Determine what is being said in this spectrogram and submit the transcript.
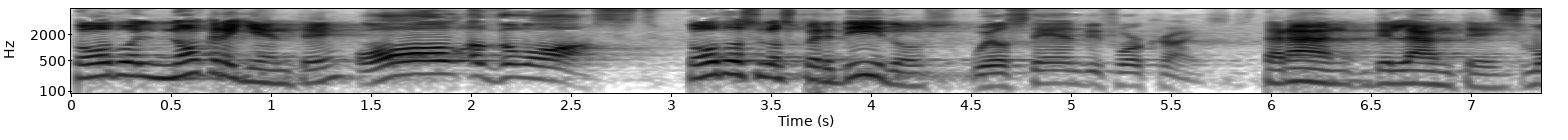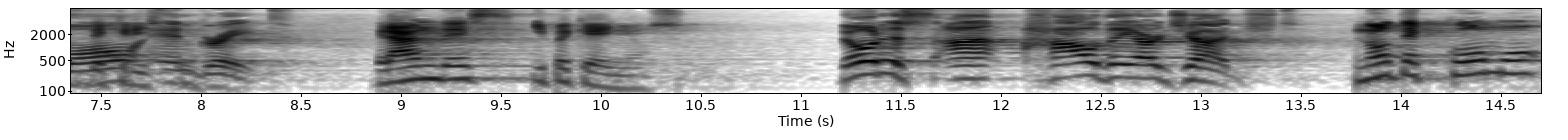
Todo el no creyente, all of the lost, todos los perdidos will stand before Christ, estarán delante de small and Cristo, great. grandes y pequeños. Notice uh, how they are judged. Note cómo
